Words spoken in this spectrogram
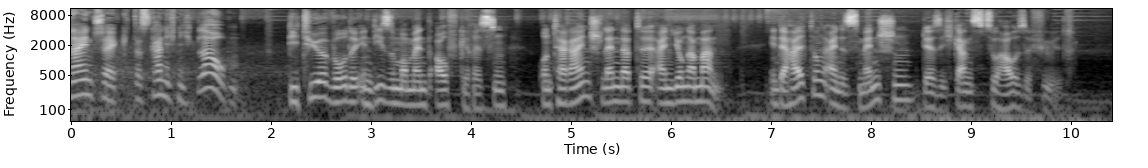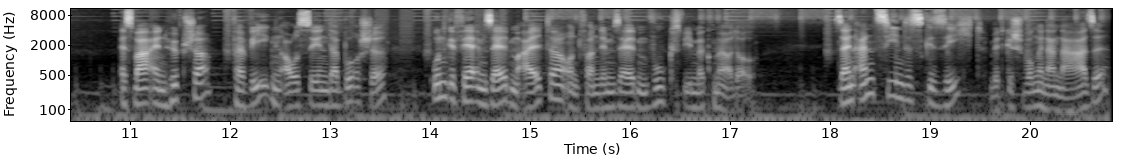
nein, Jack, das kann ich nicht glauben. Die Tür wurde in diesem Moment aufgerissen und herein schlenderte ein junger Mann, in der Haltung eines Menschen, der sich ganz zu Hause fühlt. Es war ein hübscher, verwegen aussehender Bursche, ungefähr im selben Alter und von demselben Wuchs wie McMurdo. Sein anziehendes Gesicht mit geschwungener Nase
